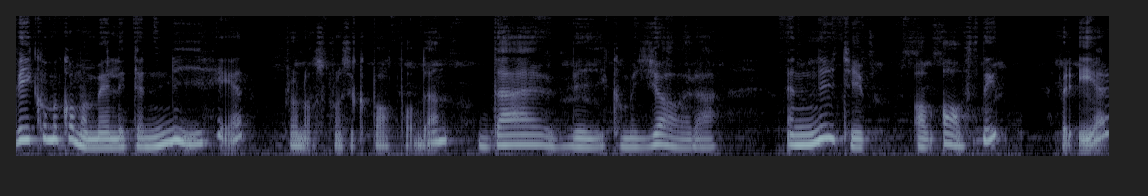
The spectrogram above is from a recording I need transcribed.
Vi kommer komma med en liten nyhet från oss från Psykopatpodden där vi kommer göra en ny typ av avsnitt för er.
